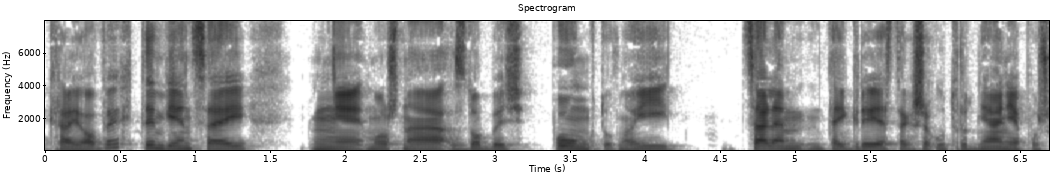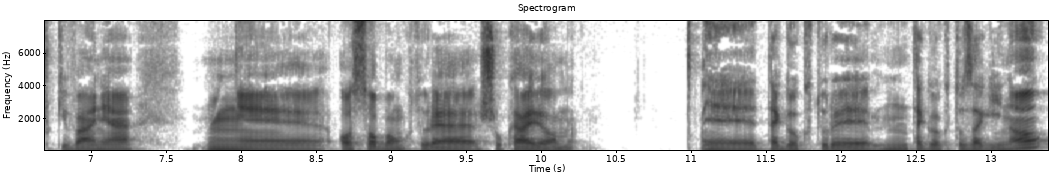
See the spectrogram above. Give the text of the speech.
krajowych, tym więcej można zdobyć punktów. No i celem tej gry jest także utrudnianie poszukiwania osobom, które szukają e, tego, który, tego, kto zaginął.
